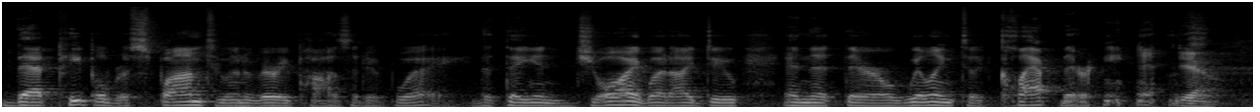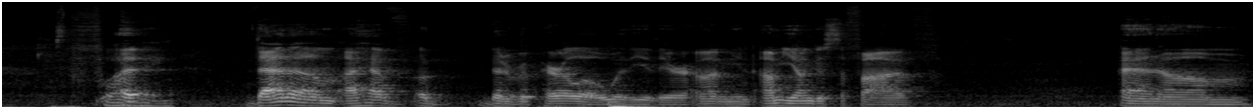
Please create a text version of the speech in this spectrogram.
that people respond to in a very positive way, that they enjoy what I do and that they're willing to clap their hands Yeah. I- That um, I have a bit of a parallel with you there. I mean, I'm youngest of five, and um,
